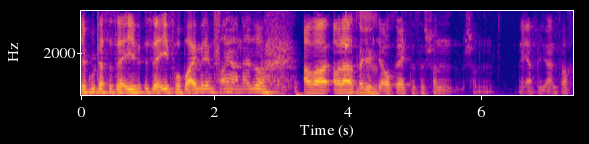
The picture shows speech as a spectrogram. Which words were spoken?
Ja gut, das ist ja eh, ist ja eh vorbei mit dem Feiern, also. Aber, aber da, da mhm. gebe ich mhm. dir auch recht, das ist schon, schon nervig einfach.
